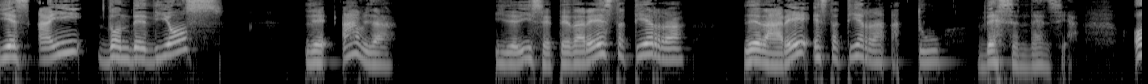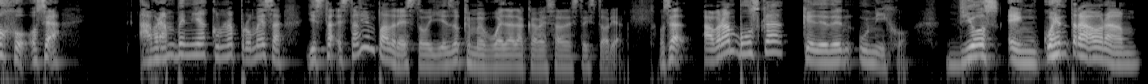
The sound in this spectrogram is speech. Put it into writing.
Y es ahí donde Dios le habla y le dice, te daré esta tierra, le daré esta tierra a tu descendencia. Ojo, o sea, Abraham venía con una promesa y está, está bien padre esto y es lo que me vuela la cabeza de esta historia. O sea, Abraham busca que le den un hijo. Dios encuentra a Abraham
